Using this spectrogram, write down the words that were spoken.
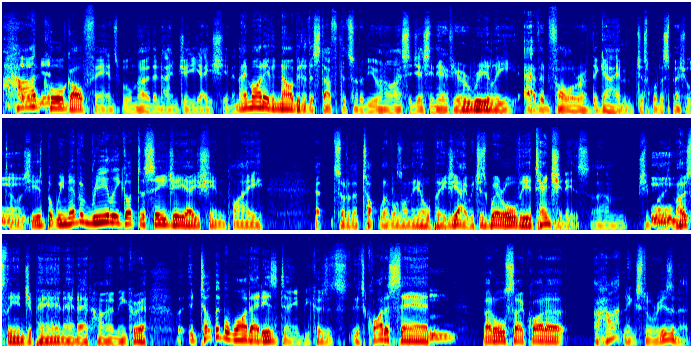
hardcore so, yeah. golf fans will know the name Jiyai Shin, and they might even know a bit of the stuff that sort of you and I are suggesting there. If you're a really avid follower of the game, just what a special mm. talent she is. But we never really got to see Jiyai Shin play at sort of the top levels on the LPGA, which is where all the attention is. Um, she plays mm. mostly in Japan and at home in Korea. Tell people why that is, Dean, because it's it's quite a sad, mm. but also quite a, a heartening story, isn't it?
